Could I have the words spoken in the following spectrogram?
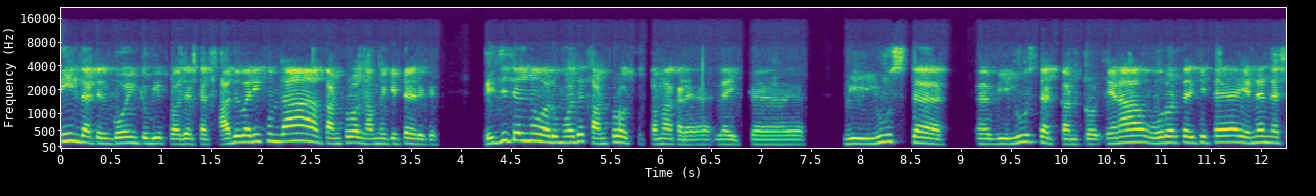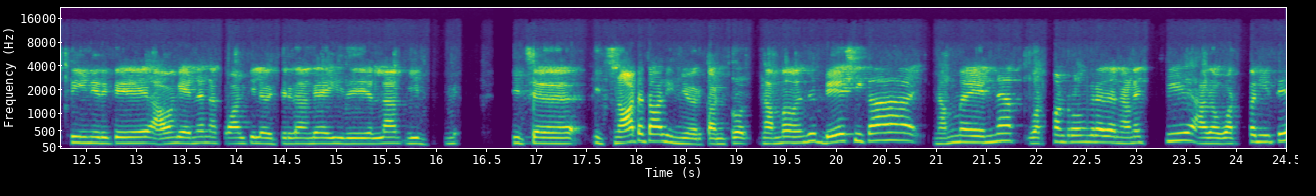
feel the that is going to be projected அது வரைக்கும் தான் கண்ட்ரோல் நம்ம கிட்ட இருக்கு டிஜிட்டல்னு வரும்போது கண்ட்ரோல் சுத்தமா கிடையாது. Like we lose the we lose that control ஏன்னா ஒரு ஒருத்தர் கிட்ட என்னென்ன ஸ்க்ரீன் இருக்கு அவங்க என்னென்ன குவாலிட்டியில வச்சிருக்காங்க இது எல்லாம் it's it's not at all in your control நம்ம வந்து பேசிக்கா நம்ம என்ன ஒர்க் பண்றோங்கிறத நினைச்சு அதை ஒர்க் பண்ணிட்டு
